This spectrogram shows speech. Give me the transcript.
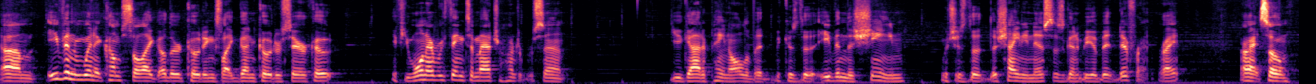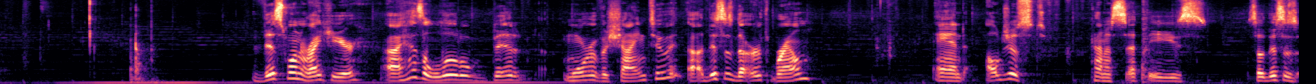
Um, even when it comes to like other coatings like Gun-Kote or Cerakote, if you want everything to match 100%, you got to paint all of it because the even the sheen, which is the, the shininess, is going to be a bit different, right? All right, so this one right here uh, has a little bit more of a shine to it. Uh, this is the earth brown, and I'll just kind of set these. So this is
